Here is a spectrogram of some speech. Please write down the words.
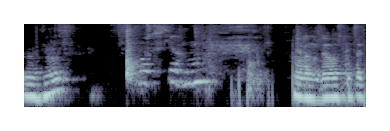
Угу. Может. Не, ну, да, уж не так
